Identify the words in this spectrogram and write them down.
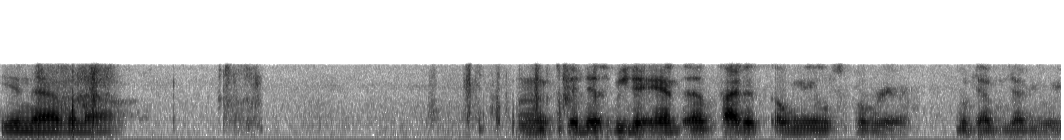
You never know. Mm, could this be the end of Titus O'Neil's career with? WWE?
